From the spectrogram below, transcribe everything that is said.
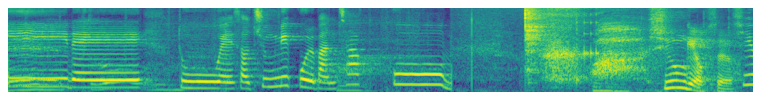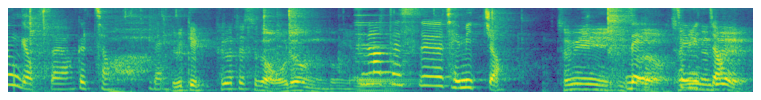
솔파미레 도에서 중립골반 찾고 와, 쉬운 게 없어요. 쉬운 게 없어요 그쵸 네 이렇게 필라테스가 어려운 운동이에요. 필라테스 재밌죠 재미있어요. 네, 재밌는데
